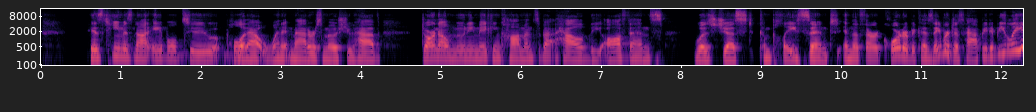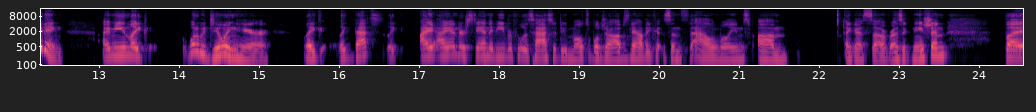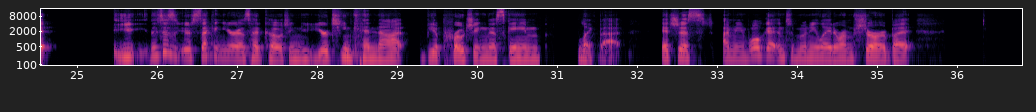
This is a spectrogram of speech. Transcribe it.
His team is not able to pull it out when it matters most. You have Darnell Mooney making comments about how the offense was just complacent in the third quarter because they were just happy to be leading. I mean, like, what are we doing here? Like, like that's like I, I understand that Eberflus has to do multiple jobs now because since the Alan Williams, um, I guess, uh, resignation. But you, this is your second year as head coach, and your team cannot be approaching this game like that. It's just, I mean, we'll get into Mooney later, I'm sure, but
